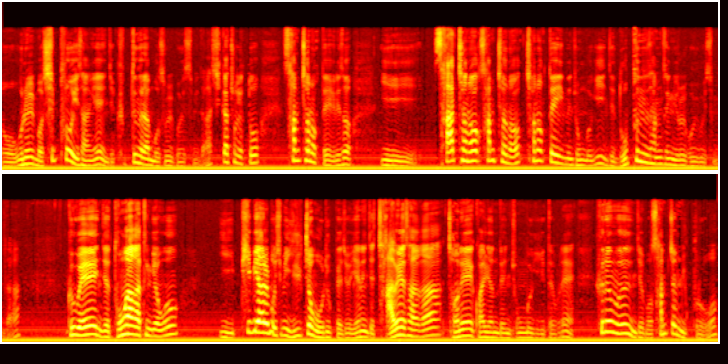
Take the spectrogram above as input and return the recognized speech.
어, 오늘 뭐 10% 이상의 이제 급등을 한 모습을 보였습니다. 시가총액도 3천억대 그래서 이 4천억, 3천억, 천억대에 있는 종목이 이제 높은 상승률을 보이고 있습니다. 그 외에 이제 동화 같은 경우 이 PBR을 보시면 1.56배죠. 얘는 이제 자회사가 전에 관련된 종목이기 때문에 흐름은 이제 뭐 3.6%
